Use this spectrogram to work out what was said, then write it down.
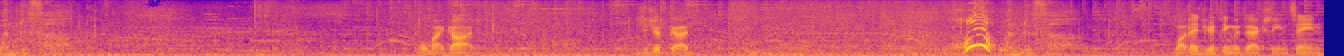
Wonderful. Oh my god. He's a drift god. Wonderful. Wow, that drifting was actually insane.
